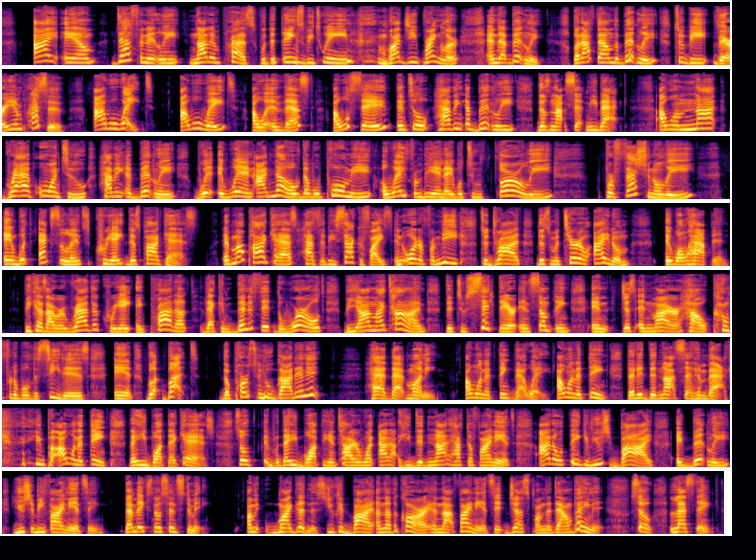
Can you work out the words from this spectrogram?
I am definitely not impressed with the things between my Jeep Wrangler and that Bentley, but I found the Bentley to be very impressive. I will wait. I will wait. I will invest. I will save until having a Bentley does not set me back. I will not grab onto having a Bentley when I know that will pull me away from being able to thoroughly, professionally, and with excellence create this podcast. If my podcast has to be sacrificed in order for me to drive this material item, it won't happen because I would rather create a product that can benefit the world beyond my time than to sit there in something and just admire how comfortable the seat is. And, but, but the person who got in it had that money. I want to think that way. I want to think that it did not set him back. I want to think that he bought that cash. So that he bought the entire one out. He did not have to finance. I don't think if you should buy a Bentley, you should be financing. That makes no sense to me. I mean, my goodness, you could buy another car and not finance it just from the down payment. So let's think.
